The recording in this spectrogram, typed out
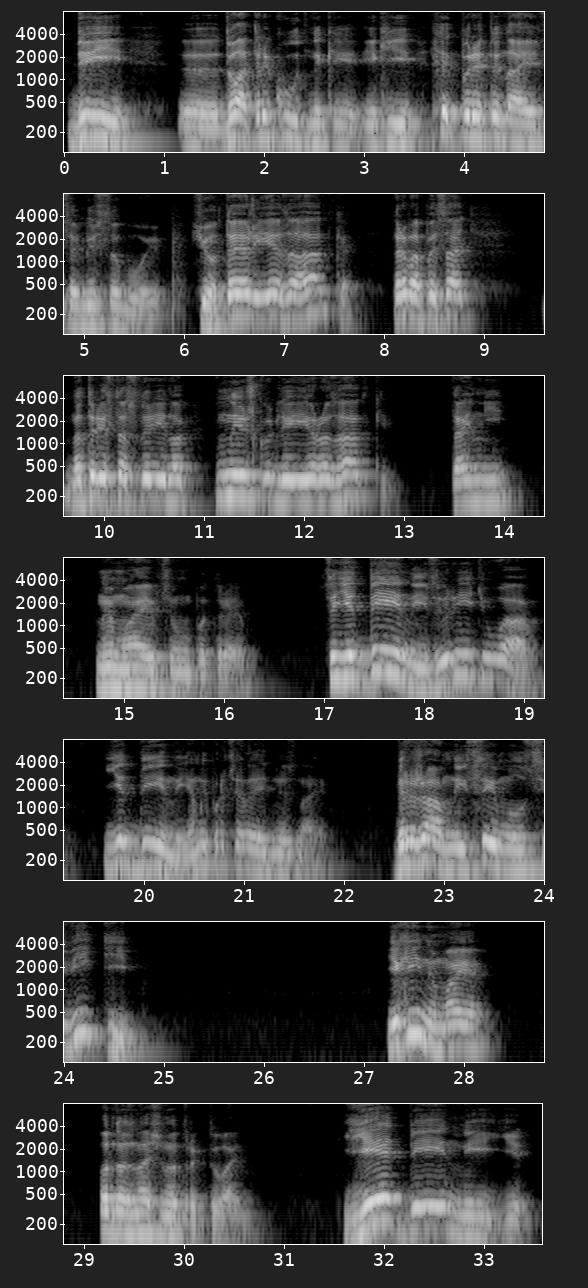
дві, е, два трикутники, які перетинаються між собою. Що теж є загадка? Треба писати на 300 сторінок книжку для її розгадки? Та ні, немає в цьому потреби. Це єдиний, зверніть увагу, єдиний, а ми про це навіть не знаємо. Державний символ у світі, який не має однозначного трактування. Єдиний.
